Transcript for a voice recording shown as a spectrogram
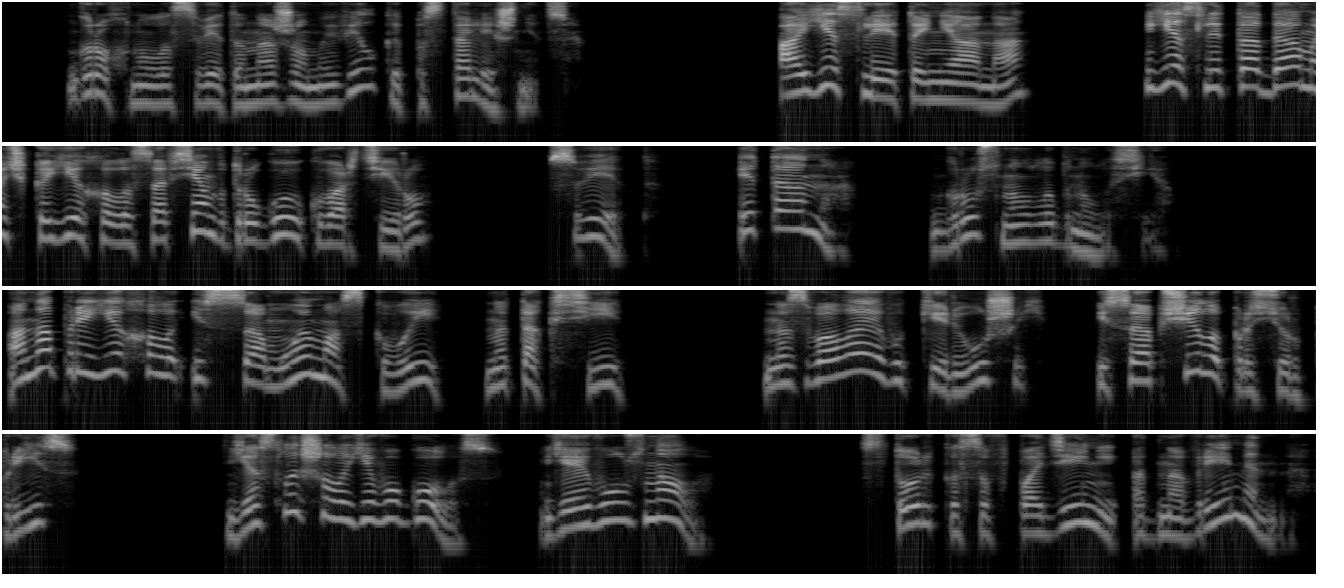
— грохнула Света ножом и вилкой по столешнице. «А если это не она? Если та дамочка ехала совсем в другую квартиру?» «Свет, это она», — грустно улыбнулась я. «Она приехала из самой Москвы, на такси, назвала его Кирюшей и сообщила про сюрприз. Я слышала его голос, я его узнала. Столько совпадений одновременно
